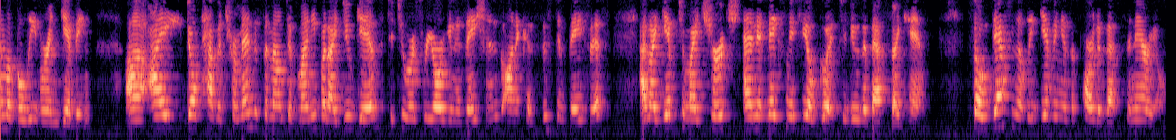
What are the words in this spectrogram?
am a believer in giving. Uh, I don't have a tremendous amount of money, but I do give to two or three organizations on a consistent basis. And I give to my church, and it makes me feel good to do the best I can. So definitely giving is a part of that scenario.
